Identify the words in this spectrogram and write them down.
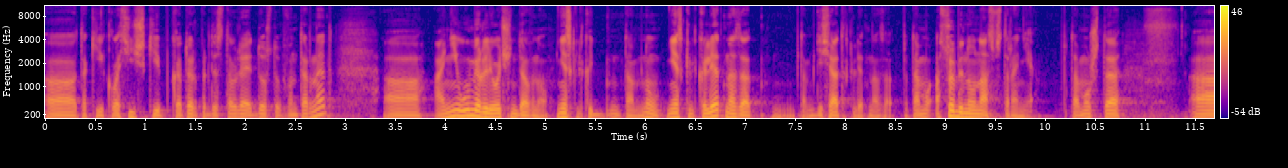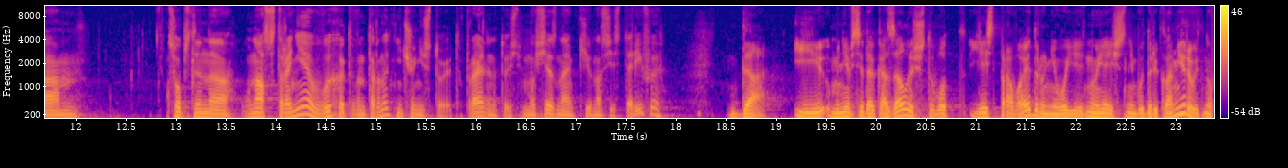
э, такие классические, которые предоставляют доступ в интернет, э, они умерли очень давно, несколько, там, ну, несколько лет назад, там, десяток лет назад, потому, особенно у нас в стране. Потому что, собственно, у нас в стране выход в интернет ничего не стоит, правильно? То есть мы все знаем, какие у нас есть тарифы. Да, и мне всегда казалось, что вот есть провайдер, у него есть, ну я сейчас не буду рекламировать, но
